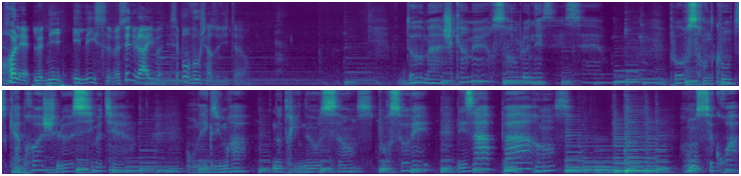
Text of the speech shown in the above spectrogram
Rollet, le nihilisme. C'est du live, c'est pour vous, chers auditeurs. Dommage qu'un mur semble nécessaire pour se rendre compte qu'approche le cimetière. On exhumera notre innocence pour sauver les apparences. On se croit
